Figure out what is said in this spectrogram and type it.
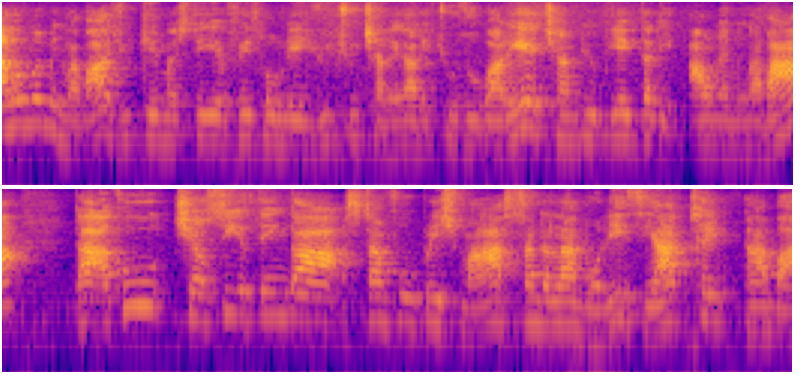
ားလုံးပဲမင်္ဂလာပါ UK Match Day ရဲ့ Facebook နဲ့ YouTube Channel ကနေကြိုဆိုပါရစေ။ Champion ပြည်သက်တွေအောင်နိုင်မင်္ဂလာပါ။ဒါအခု Chelsea အသင်းက Stamford Bridge မှာ Sunderland ပေါ့လေဇယားထိတ်နာပါ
